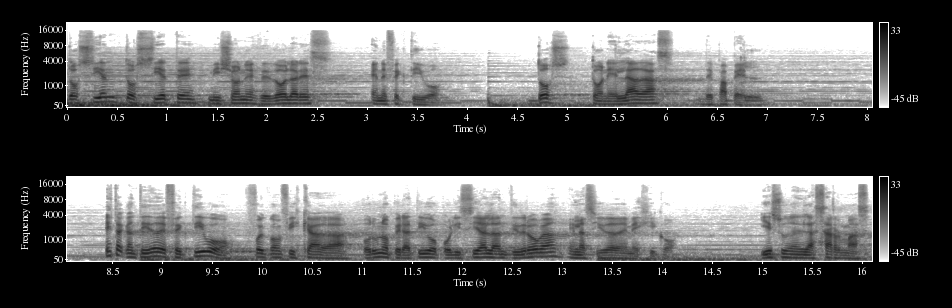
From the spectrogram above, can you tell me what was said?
207 millones de dólares en efectivo. Dos toneladas de papel. Esta cantidad de efectivo fue confiscada por un operativo policial antidroga en la Ciudad de México. Y es una de las armas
